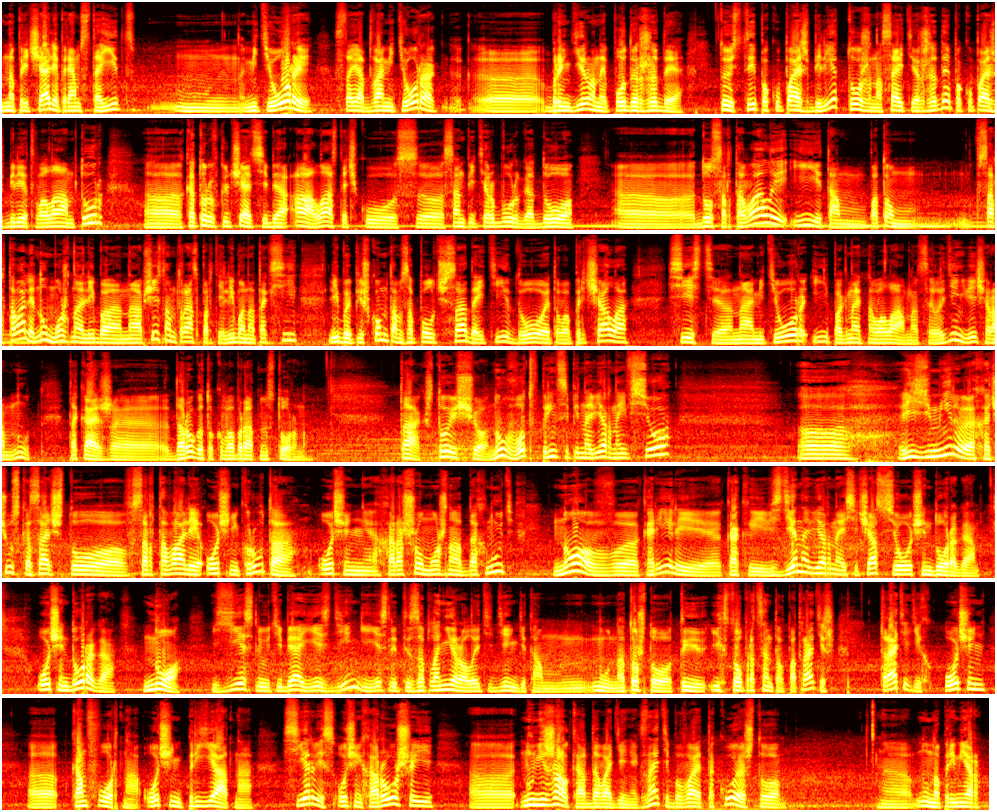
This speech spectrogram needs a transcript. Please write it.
на причале прям стоит метеоры, стоят два метеора, э, брендированные под РЖД. То есть ты покупаешь билет тоже на сайте РЖД, покупаешь билет в Алаам Тур, э, который включает в себя, а, ласточку с Санкт-Петербурга до, э, до Сартовалы, и там потом в Сартовале, ну, можно либо на общественном транспорте, либо на такси, либо пешком там за полчаса дойти до этого причала, сесть на Метеор и погнать на Валаам на целый день. Вечером, ну, такая же дорога, только в обратную сторону. Так, что еще? Ну, вот, в принципе, наверное, и все. Э, резюмируя, хочу сказать, что в Сартовале очень круто, очень хорошо можно отдохнуть, но в Карелии, как и везде, наверное, сейчас все очень дорого. Очень дорого, но если у тебя есть деньги, если ты запланировал эти деньги там, ну, на то, что ты их 100% потратишь, тратить их очень э, комфортно, очень приятно. Сервис очень хороший, э, ну, не жалко отдавать денег. Знаете, бывает такое, что Э, ну, например,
